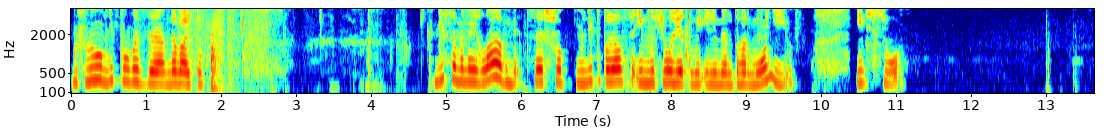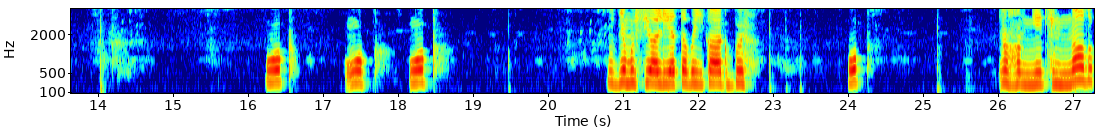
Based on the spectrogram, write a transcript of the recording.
Можливо, мені повезе. Давайте. Мені саме найголовніше, це щоб мені попадався іменно фіолетовий елемент гармонії. І все. Оп, оп, оп. Ну, Где мой фиолетовый, как бы. Оп. Ага, мне это не надо.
